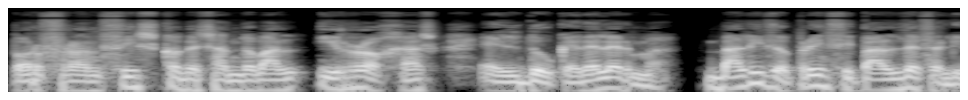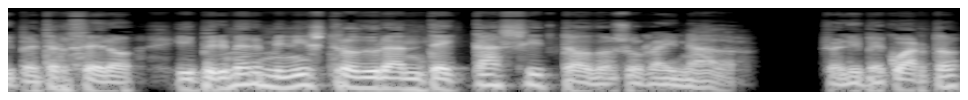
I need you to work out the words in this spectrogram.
por Francisco de Sandoval y Rojas, el duque de Lerma, válido principal de Felipe III y primer ministro durante casi todo su reinado. Felipe IV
